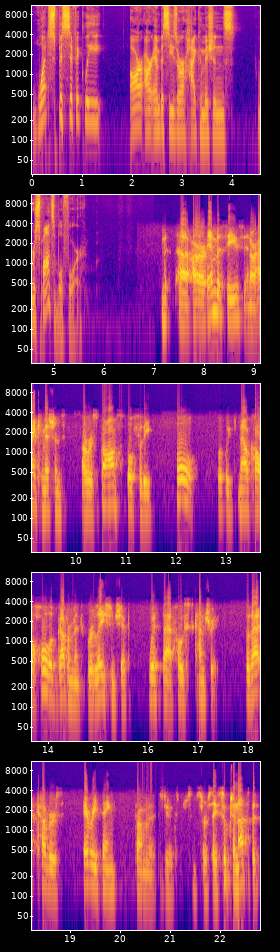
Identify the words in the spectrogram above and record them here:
what specifically are our embassies or our high commissions responsible for? Uh, our embassies and our high commissions are responsible for the whole, what we now call whole of government relationship with that host country. So that covers everything from you sort of say soup to nuts, but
